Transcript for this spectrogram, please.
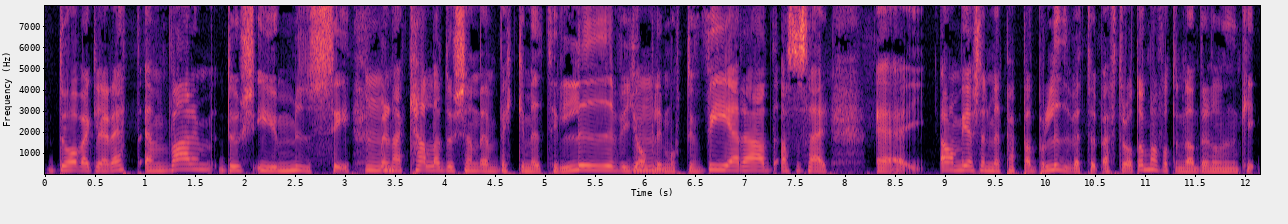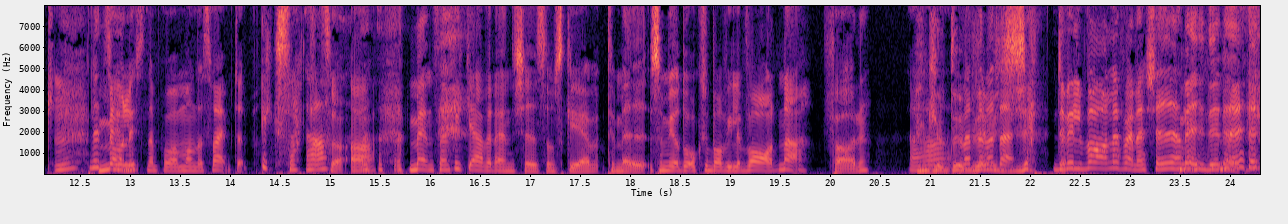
du har verkligen rätt. En varm dusch är ju mysig, men den här kalla duschen den väcker mig till liv, jag blir motiverad, alltså så här, eh, ja men jag känner mig peppad på livet typ efteråt. De har fått en adrenalinkick. Mm. Lite som Men- att lyssna på Måndagsvibe typ. Exakt Ja. så. Ja. Men sen fick jag även en tjej som skrev till mig som jag då också bara ville varna för. Gud, du vänta, vänta. jätte... Du vill varna för den här tjejen? Nej, nej, nej.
